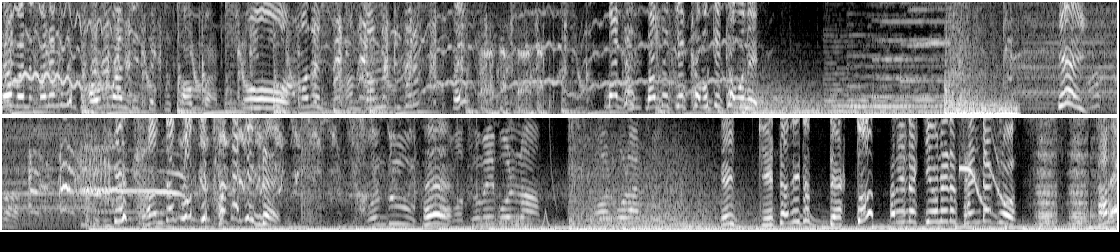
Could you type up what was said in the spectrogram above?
না মানে মানে মানে সম্মান দিচ্ছে একটু সম্মান। ও। আমাদের নাম জানলো কি করে? বাদ দে বাদ কেক খাব কেক খাব নে। এই। এ সান্তা ক্লজকে ফাঁকা কেক দেয়। বন্ধু হ্যাঁ। প্রথমেই বললাম গড়বড় আছে। এই কেটার এটা দেখতো আরে এটা কেউ না এটা সান্তা ক্লজ আরে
